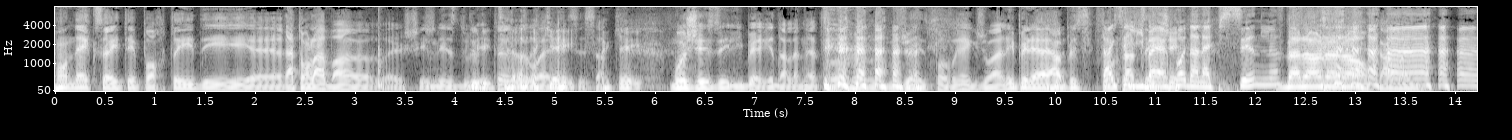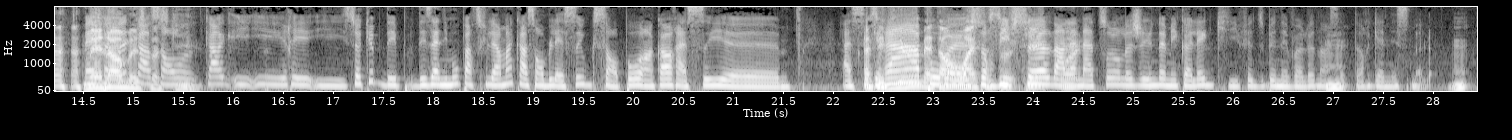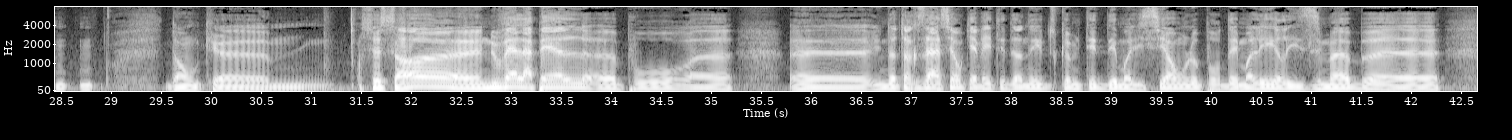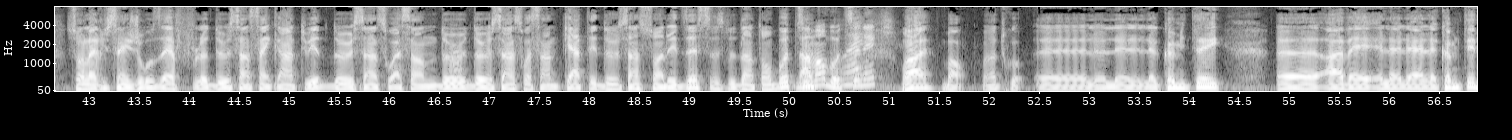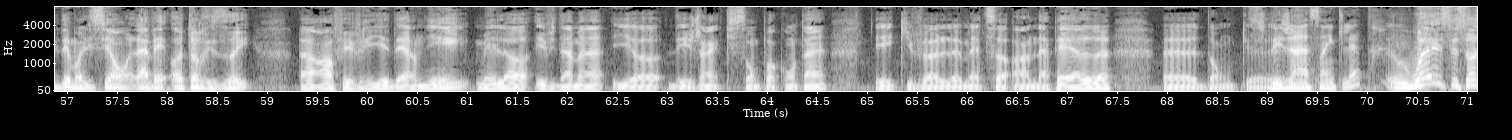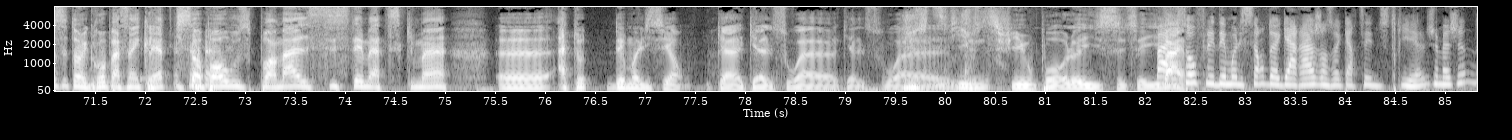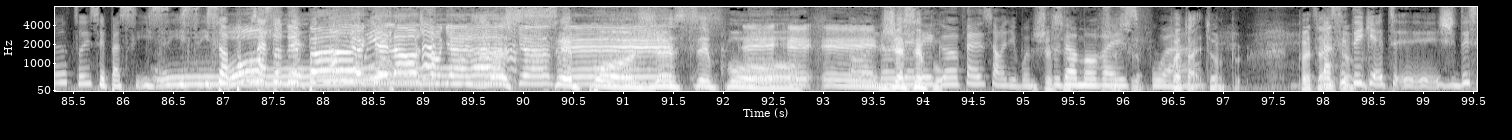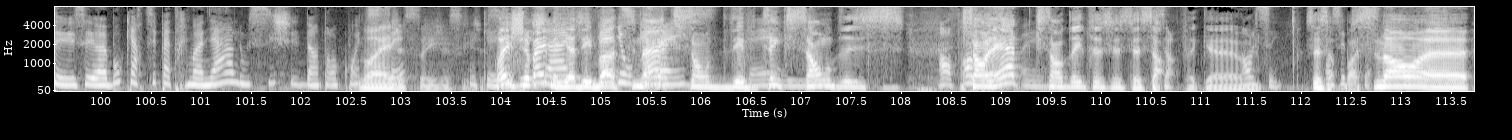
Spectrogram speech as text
mon ex a été porté des euh, ratons laveurs euh, chez Miss Doolittle. Doolittle, Ouais, ok, c'est ça. Moi, je les ai libérés dans la nature. Je- c'est pas vrai que je vais aller. Puis là, en plus, Tant font que tu libères chez- pas dans la piscine, là. Non, non, non, non, quand même. Mais, Mais non, mais quand c'est parce sont- qu'ils- quand ils, ré- ils s'occupent des, des animaux, particulièrement quand ils sont blessés ou qui sont pas encore assez, euh, assez, vieux, pour mettons, euh, ouais, survivre seuls dans la nature. J'ai une de mes collègues qui fait du bénévolat dans Mm. cet organisme-là. Mm, mm. Donc, euh, c'est ça. Un nouvel appel euh, pour euh, euh, une autorisation qui avait été donnée du comité de démolition là, pour démolir les immeubles euh, sur la rue Saint-Joseph, là, 258, 262, 264 et 270, c'est dans ton bout, Dans ça? mon bout, tu Nick? Ouais, bon, en tout cas, euh, le, le- le comité euh, avait le, le- le comité de démolition l'avait autorisé euh, en février dernier, mais là, évidemment, il y a des gens qui sont pas contents et qui veulent mettre ça en appel. Euh, donc, C'est euh, des gens à cinq lettres? oui, c'est ça. C'est un groupe à cinq lettres qui s'oppose pas mal systématiquement euh, à toute démolition, que- qu'elle soit, qu'elle soit euh, Justifiée. justifiée ou pas. Là, il, Ben, ben, sauf les démolitions de garages dans un quartier industriel, j'imagine. là, tu sais, C'est parce qu'ils ils s'opposent Oh, à ça tout- dépend. Ah, à oui? quel âge ton garage, je sais pas, je sais Eh, pas. eh, eh. Ah, là, Je les- sais les pas. gars, un Je sais- je mauvaise sais- foi. Peut-être un peu. Peut-être. Euh, j'ai dit, c'est c'est un beau quartier patrimonial aussi dans ton coin, tu Ouais, sais. je sais, je sais. Je. Oui, je sais bien, mais il y a des bâtiments qui sont des, Ben qui sont des, qui sont lettres, ouais. qui sont des, c'est ça. Ça. Fait que, euh, On le sait. C'est ça. sinon, euh,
